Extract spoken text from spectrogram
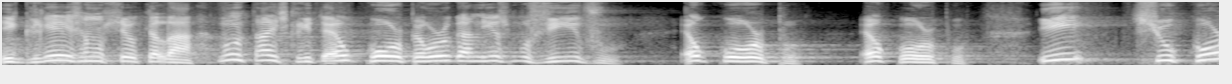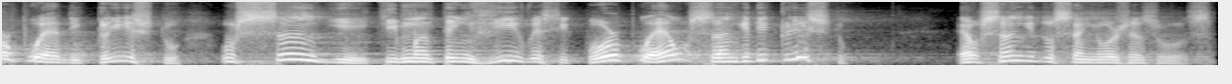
igreja não sei o que lá. Não está escrito, é o corpo, é o organismo vivo. É o corpo, é o corpo. E se o corpo é de Cristo, o sangue que mantém vivo esse corpo é o sangue de Cristo. É o sangue do Senhor Jesus.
